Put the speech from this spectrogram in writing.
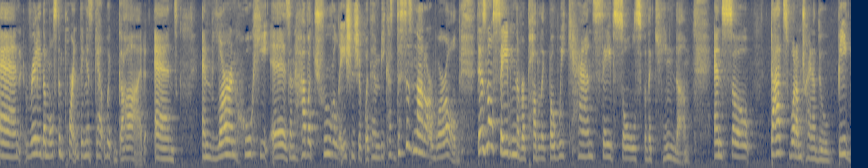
And really, the most important thing is get with God and and learn who he is and have a true relationship with him because this is not our world. There's no saving the republic, but we can save souls for the kingdom. And so that's what I'm trying to do. Be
